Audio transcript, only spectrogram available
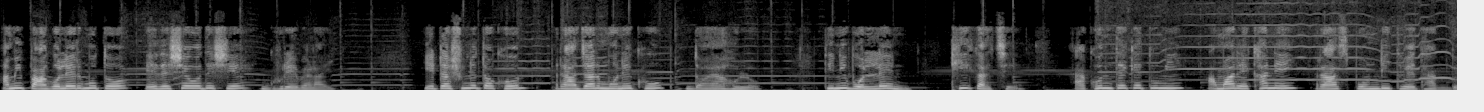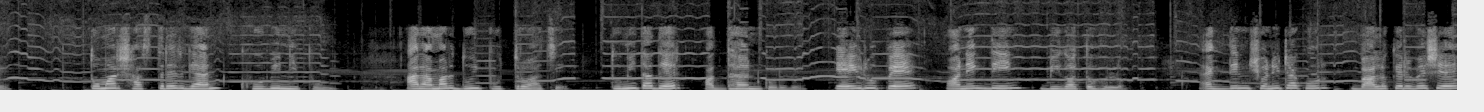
আমি পাগলের মতো এদেশে ওদেশে ঘুরে বেড়াই। এটা শুনে তখন রাজার মনে খুব দয়া হলো। তিনি বললেন, ঠিক আছে। এখন থেকে তুমি আমার এখানেই রাজপণ্ডিত হয়ে থাকবে। তোমার শাস্ত্রের জ্ঞান খুবই নিপুণ। আর আমার দুই পুত্র আছে, তুমি তাদের অধ্যয়ন করবে। এই রূপে অনেক দিন বিগত হলো। একদিন শনি ঠাকুর বালকের বেশে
